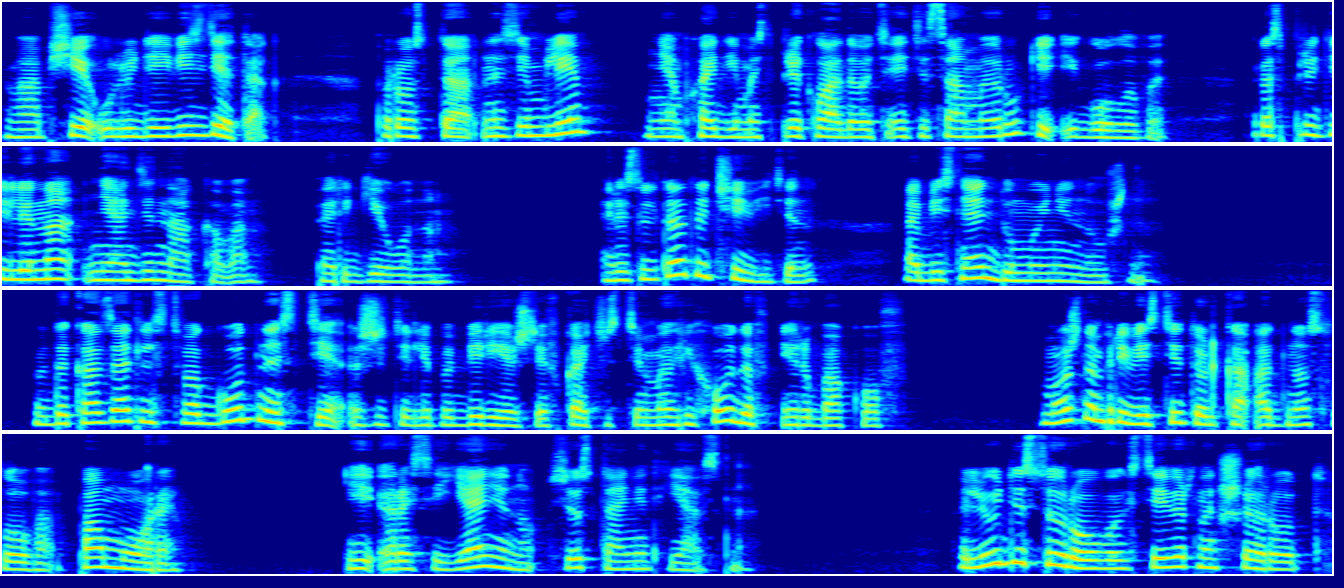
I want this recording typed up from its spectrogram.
Вообще у людей везде так. Просто на земле необходимость прикладывать эти самые руки и головы распределена не одинаково по регионам. Результат очевиден. Объяснять, думаю, не нужно. В доказательство годности жителей побережья в качестве мореходов и рыбаков можно привести только одно слово – поморы. И россиянину все станет ясно. Люди суровых северных широт,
